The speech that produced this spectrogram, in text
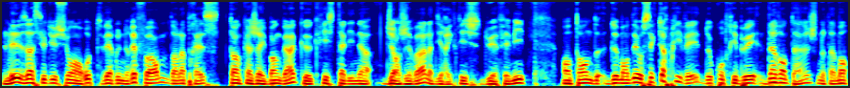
les institutions en route vers une réforme dans la presse, tant qu'Ajay Banga que Kristalina Georgieva, la directrice du FMI, entendent demander au secteur privé de contribuer davantage, notamment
